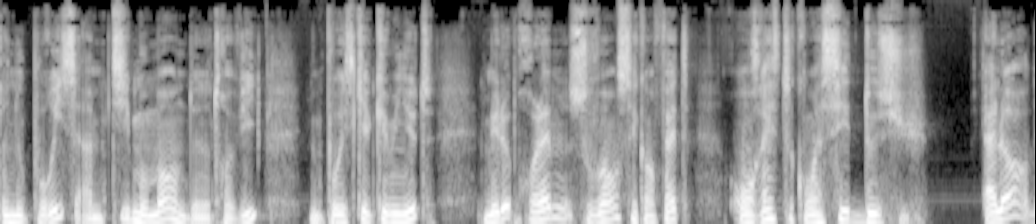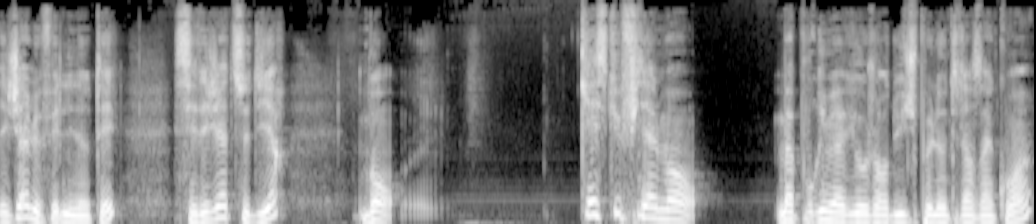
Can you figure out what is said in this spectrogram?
Ils nous pourrissent un petit moment de notre vie, ils nous pourrissent quelques minutes, mais le problème, souvent, c'est qu'en fait, on reste coincé dessus. Alors, déjà, le fait de les noter, c'est déjà de se dire, bon, qu'est-ce que finalement m'a pourri ma vie aujourd'hui, je peux le noter dans un coin,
